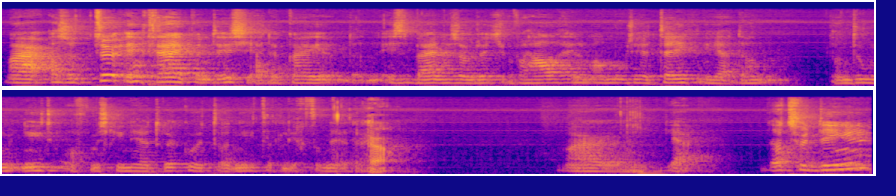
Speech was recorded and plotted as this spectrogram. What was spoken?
Maar als het te ingrijpend is, ja, dan, kan je, dan is het bijna zo dat je een verhaal helemaal moet hertekenen. Ja, dan, dan doen we het niet. Of misschien herdrukken we het dan niet. Dat ligt er net aan. Ja. Maar eh, ja, dat soort dingen.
